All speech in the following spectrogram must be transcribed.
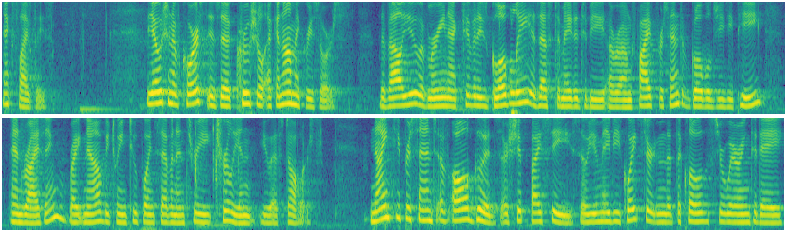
Next slide, please. The ocean, of course, is a crucial economic resource. The value of marine activities globally is estimated to be around 5% of global GDP and rising right now between 2.7 and 3 trillion US dollars. 90% of all goods are shipped by sea, so you may be quite certain that the clothes you're wearing today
